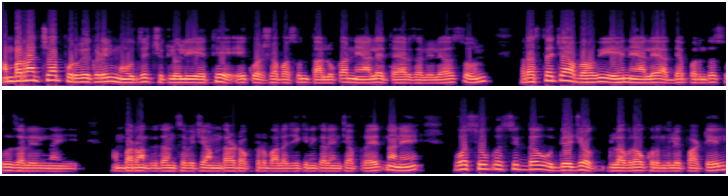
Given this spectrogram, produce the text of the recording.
अंबरनाथच्या पूर्वेकडील मौजे चिखलोली येथे एक वर्षापासून तालुका न्यायालय तयार झालेले असून रस्त्याच्या अभावी हे न्यायालय अद्यापर्यंत सुरू झालेले नाही. अंबरनाथ विधानसभेचे आमदार डॉक्टर बालाजी किनीकर यांच्या प्रयत्नाने व सुप्रसिद्ध उद्योजक गुलाबराव करंजुले पाटील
